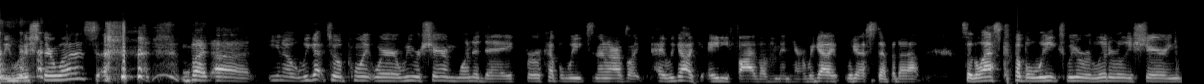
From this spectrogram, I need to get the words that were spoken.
We wish there was, but uh, you know, we got to a point where we were sharing one a day for a couple weeks, and then I was like, "Hey, we got like 85 of them in here. We got to we got to step it up." So the last couple weeks, we were literally sharing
